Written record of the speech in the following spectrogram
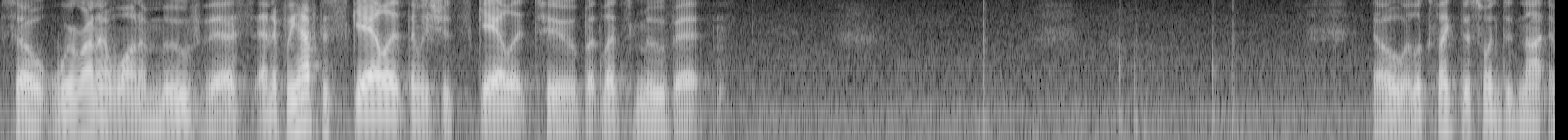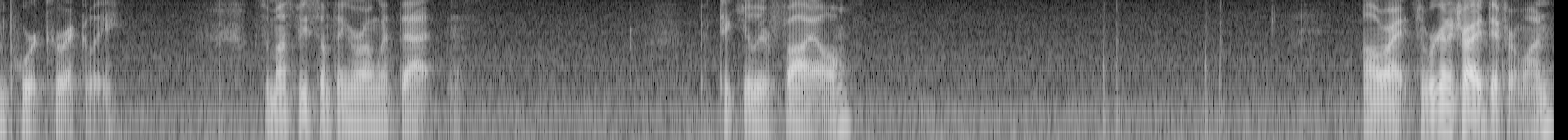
So we're going to want to move this. And if we have to scale it, then we should scale it too. But let's move it. Oh, it looks like this one did not import correctly. So must be something wrong with that particular file. All right, so we're going to try a different one.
